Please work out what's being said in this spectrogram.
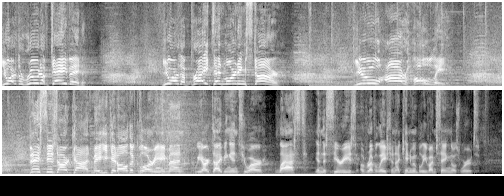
You are the root of David. You are the bright and morning star. You are holy. This is our God. May He get all the glory. Amen. We are diving into our last in the series of Revelation. I can't even believe I'm saying those words.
